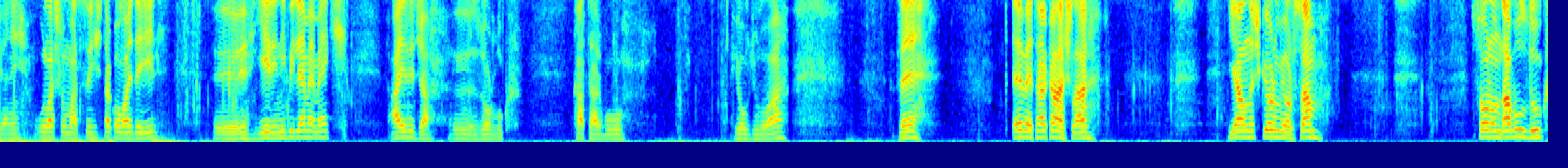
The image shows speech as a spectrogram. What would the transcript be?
Yani ulaşılması hiç de kolay değil. E, yerini bilememek ayrıca e, zorluk katar bu yolculuğa. Ve evet arkadaşlar yanlış görmüyorsam sonunda bulduk.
